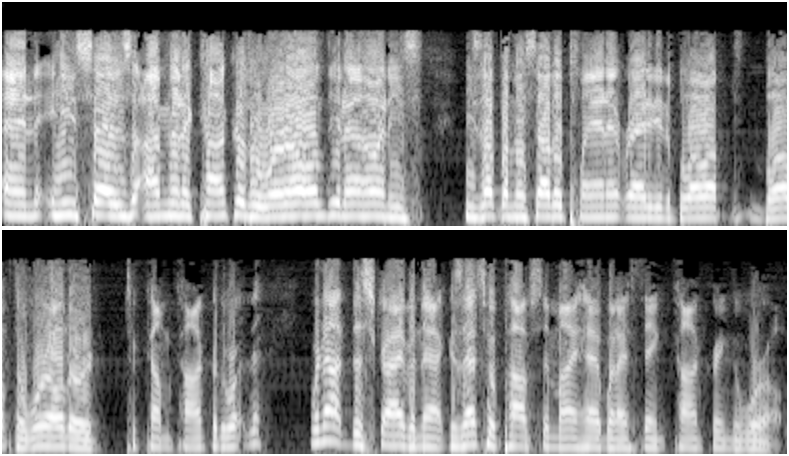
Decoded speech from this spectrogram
and he says, "I'm going to conquer the world," you know, and he's he's up on this other planet ready to blow up blow up the world or to come conquer the world. We're not describing that because that's what pops in my head when I think conquering the world.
